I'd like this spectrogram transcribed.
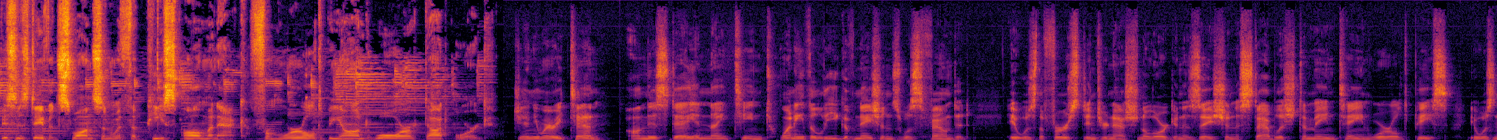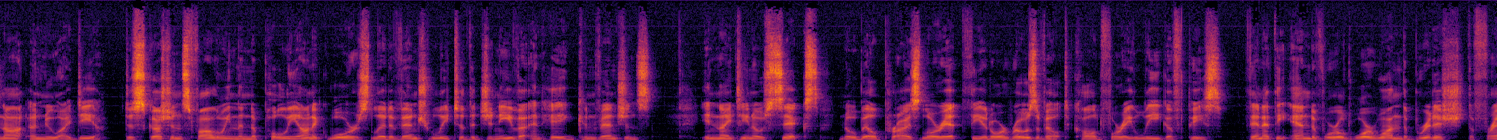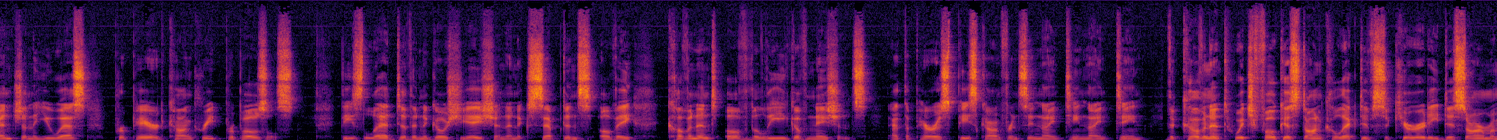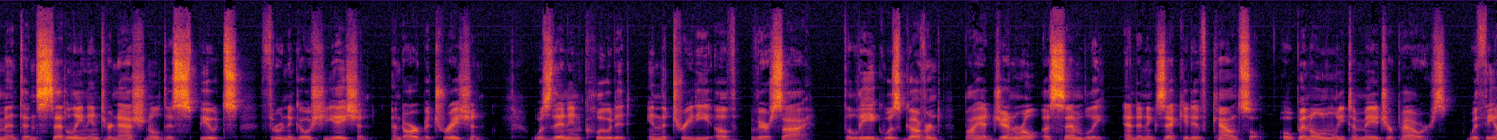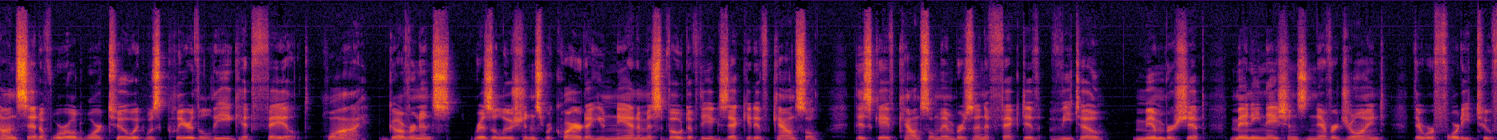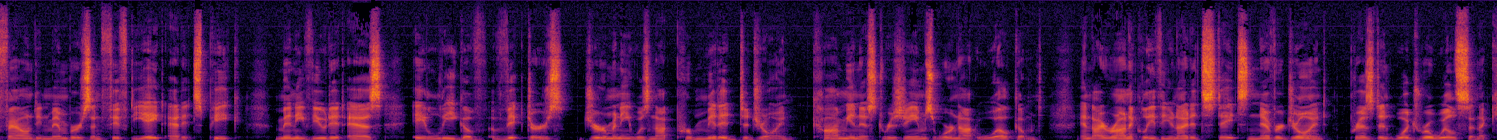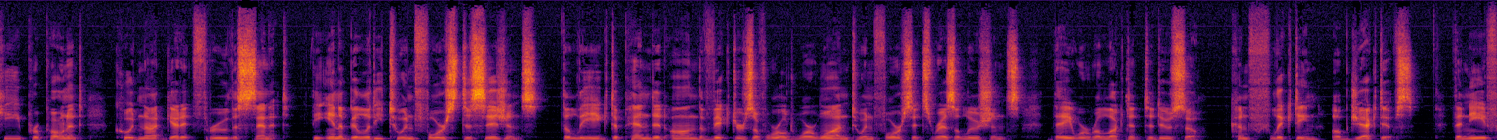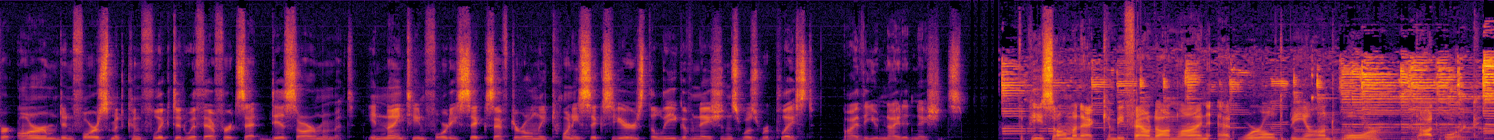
This is David Swanson with the Peace Almanac from worldbeyondwar.org. January 10. On this day in 1920, the League of Nations was founded. It was the first international organization established to maintain world peace. It was not a new idea. Discussions following the Napoleonic Wars led eventually to the Geneva and Hague Conventions. In 1906, Nobel Prize laureate Theodore Roosevelt called for a League of Peace. Then, at the end of World War I, the British, the French, and the U.S. prepared concrete proposals. These led to the negotiation and acceptance of a Covenant of the League of Nations at the Paris Peace Conference in 1919. The covenant, which focused on collective security, disarmament, and settling international disputes through negotiation and arbitration, was then included in the Treaty of Versailles. The League was governed by a General Assembly and an Executive Council, open only to major powers. With the onset of World War II, it was clear the League had failed. Why? Governance? Resolutions required a unanimous vote of the Executive Council. This gave council members an effective veto. Membership, many nations never joined. There were 42 founding members and 58 at its peak. Many viewed it as a league of victors. Germany was not permitted to join. Communist regimes were not welcomed. And ironically, the United States never joined. President Woodrow Wilson, a key proponent, could not get it through the Senate. The inability to enforce decisions. The League depended on the victors of World War I to enforce its resolutions. They were reluctant to do so. Conflicting objectives. The need for armed enforcement conflicted with efforts at disarmament. In 1946, after only 26 years, the League of Nations was replaced by the United Nations. The Peace Almanac can be found online at worldbeyondwar.org.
